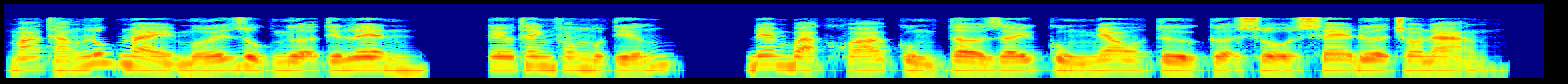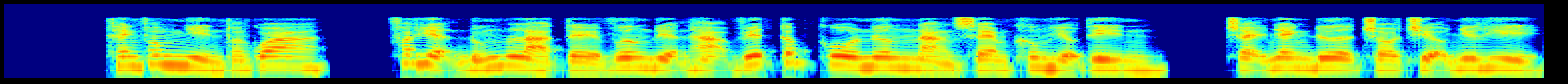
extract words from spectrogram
Mã Thắng lúc này mới rục ngựa tiến lên, tiêu thanh phong một tiếng, đem bạc khóa cùng tờ giấy cùng nhau từ cửa sổ xe đưa cho nàng. Thanh phong nhìn thoáng qua, phát hiện đúng là tề vương điện hạ viết cấp cô nương nàng xem không hiểu tin, chạy nhanh đưa cho triệu như hy.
